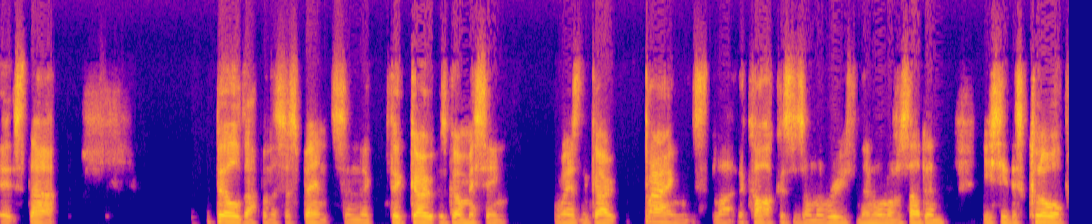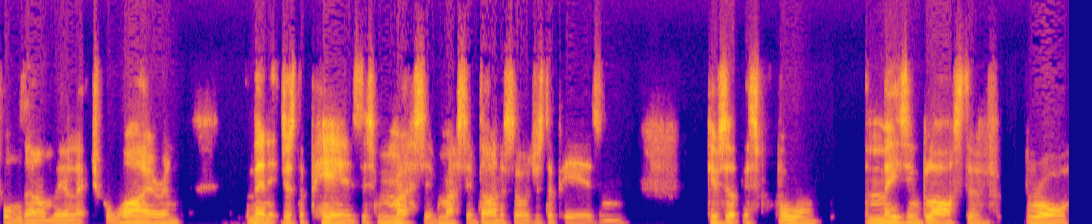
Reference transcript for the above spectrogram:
it's that build up and the suspense and the, the goat has gone missing. Where's the goat? Bang! It's like the carcass is on the roof, and then all of a sudden you see this claw pull down the electrical wire, and, and then it just appears. This massive, massive dinosaur just appears and gives up this full, amazing blast of roar,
